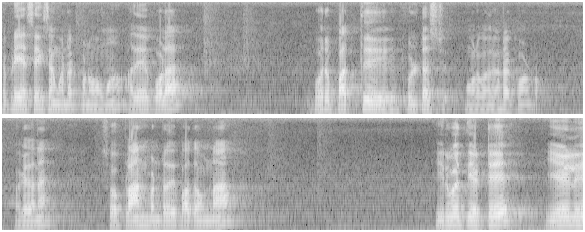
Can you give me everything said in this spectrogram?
எப்படி எஸ்ஐ எக்ஸாம் கண்டக்ட் பண்ணுவோமோ அதே போல் ஒரு பத்து ஃபுல் டெஸ்ட் உங்களுக்கு வந்து கண்டக்ட் பண்ணுறோம். ஓகே தானே? ஸோ பிளான் பண்ணுறது பார்த்தோம்னா இருபத்தி எட்டு ஏழு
